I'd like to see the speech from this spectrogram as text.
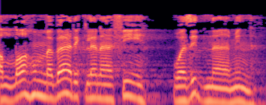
اللهم بارك لنا فيه وزدنا منه.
